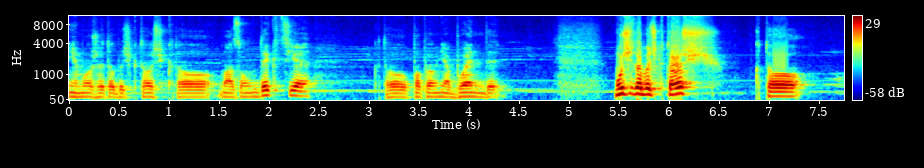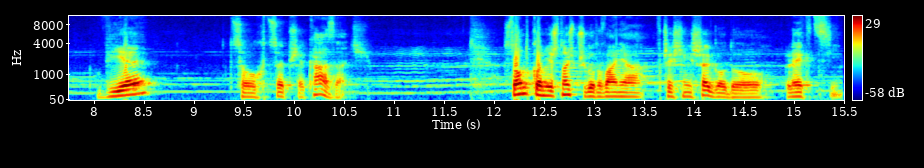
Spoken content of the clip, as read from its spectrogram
nie może to być ktoś, kto ma złą dykcję, kto popełnia błędy. Musi to być ktoś, kto wie, co chce przekazać. Stąd konieczność przygotowania wcześniejszego do lekcji.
